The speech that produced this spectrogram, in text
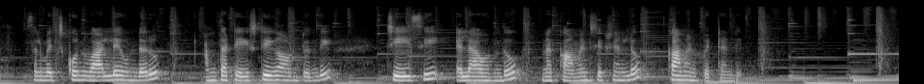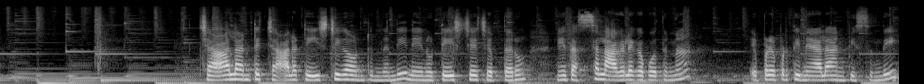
అసలు మెచ్చుకొని వాళ్ళే ఉండరు. అంత టేస్టీగా ఉంటుంది. చేసి ఎలా ఉందో నాకు కామెంట్ సెక్షన్లో కామెంట్ పెట్టండి. చాలా అంటే చాలా టేస్టీగా ఉంటుందండి. నేను టేస్ట్ చేసి చెప్తాను. నేను అస్సలు ఆగలేకపోతున్నా. ఎప్పుడెప్పుడు తినేయాలా అనిపిస్తుంది.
